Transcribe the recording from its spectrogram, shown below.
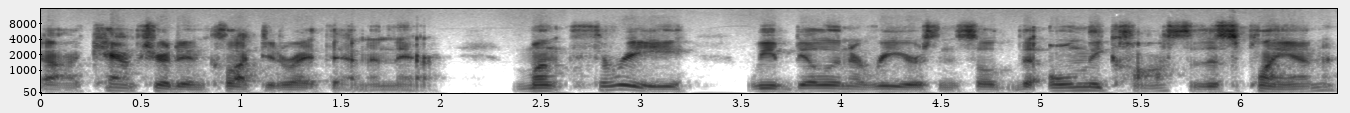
uh, captured and collected right then and there. Month three, we bill in arrears. And so the only costs of this plan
